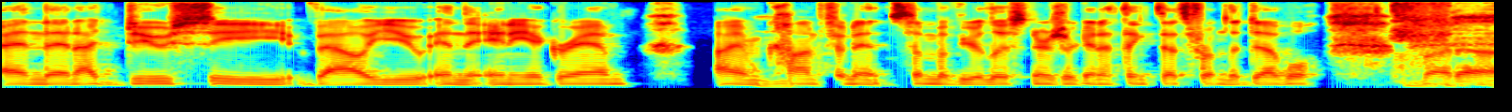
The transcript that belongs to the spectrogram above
And then I do see value in the Enneagram. I am mm-hmm. confident some of your listeners are going to think that's from the devil, but um,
